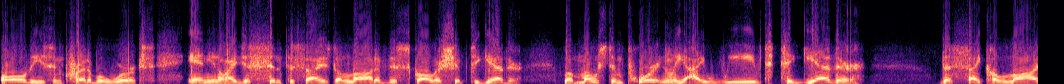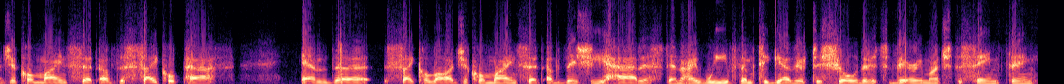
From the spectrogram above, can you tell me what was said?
all these incredible works. And, you know, I just synthesized a lot of this scholarship together. But most importantly, I weaved together the psychological mindset of the psychopath and the psychological mindset of the jihadist, and I weave them together to show that it's very much the same thing.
